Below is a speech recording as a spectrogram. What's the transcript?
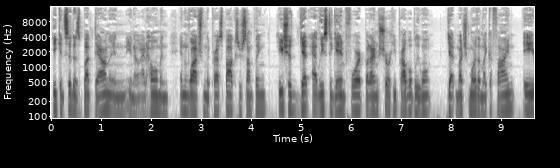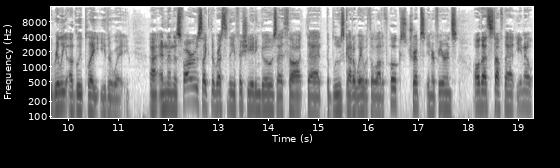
He can sit his butt down in you know at home and and watch from the press box or something. He should get at least a game for it, but I'm sure he probably won't get much more than like a fine. A really ugly play either way. Uh, and then as far as like the rest of the officiating goes, I thought that the Blues got away with a lot of hooks, trips, interference, all that stuff that you know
